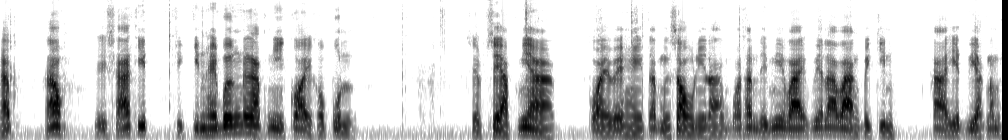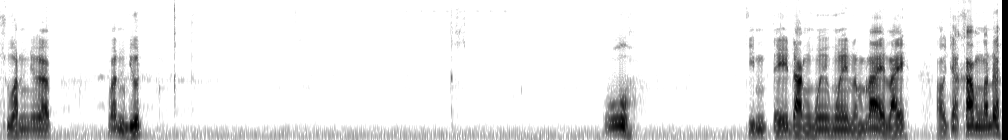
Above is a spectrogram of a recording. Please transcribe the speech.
ครับเอาเดี๋ยวสาธิตสิกินให้เบิ้งนะครับ นี่ก้อยข้าวปุ้นแสบๆเมียก้อยไว้ให้ถ้ามือเศร้านี่ละเพราะท่านได้มีไว้เวลาว่างไปกินข้าเฮ็ดเวียกน้ำสวนอยู่ครับวันหยุด โอ้ กินเตะดังห้วยห้วยๆน้ำไลายไหล เอาจะค้ำกันเด้อ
